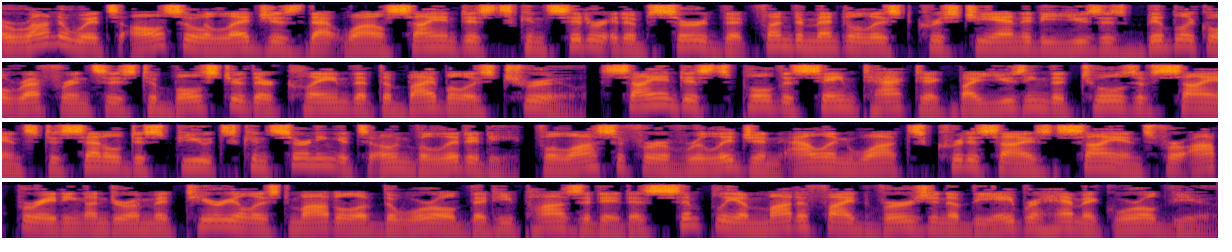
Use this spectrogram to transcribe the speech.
Aronowitz also alleges that while scientists consider it absurd that fundamentalist Christianity uses biblical references to bolster their claim that the Bible is true, scientists pull the same tactic by using the tools of science to settle disputes concerning its own validity. Philosopher of religion Alan Watts criticized science for operating under a materialist model of the world that he posited as simply a modified version of the Abrahamic worldview,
